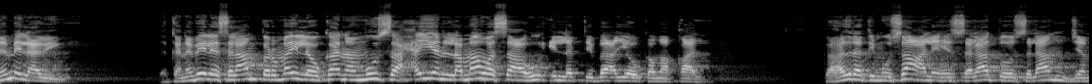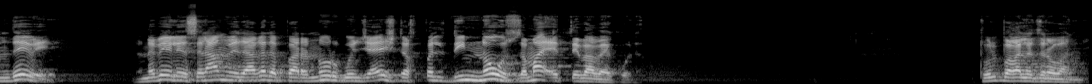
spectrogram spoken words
نه ملاوي کنبی علیہ السلام فرمای لو کان موسی حیا لما وسعه الا اتباعی او کما قال که حضرت موسی علیه السلام جمدې وي نبی علیہ السلام وی داغه د پر نور گنجائش د خپل دین نو زما اتباع وکوله ټول په غلط روان دي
